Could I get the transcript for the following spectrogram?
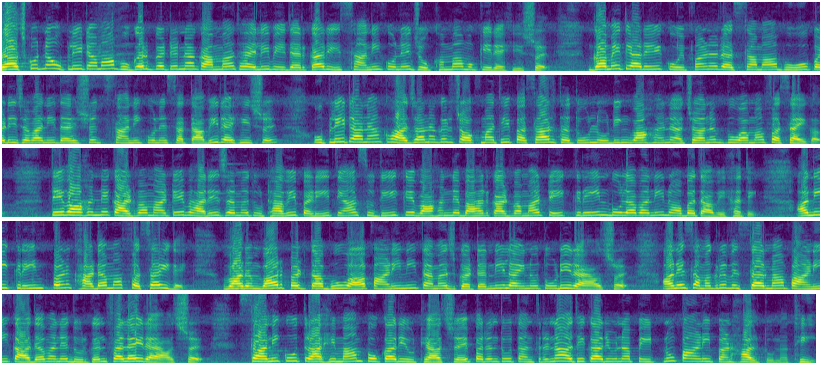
રાજકોટના ઉપલેટામાં ભૂગર્ભ ગટરના કામમાં થયેલી બેદરકારી સ્થાનિકોને જોખમમાં મૂકી રહી છે. ગમે ત્યારે કોઈપણ રસ્તામાં ભૂવો પડી જવાની દહેશત સ્થાનિકોને સતાવી રહી છે. ઉપલેટાના ખ્વાજાનગર ચોકમાંથી પસાર થતું લોડિંગ વાહન અચાનક ભૂવામાં ફસાઈ ગયું. તે વાહનને કાઢવા માટે ભારે જહેમત ઉઠાવી પડી. ત્યાં સુધી કે વાહનને બહાર કાઢવા માટે ક્રેન બોલાવવાની નોબત આવી હતી. અને ક્રેન પણ ખાડામાં ફસાઈ ગઈ. વારંવાર પડતા ભૂવા પાણીની તેમજ ગટરની લાઈનો તોડી રહ્યા છે અને સમગ્ર વિસ્તારમાં પાણી, કાદવ અને દુર્ગંધ ફેલાઈ રહ્યા છે. સ્થાનિકો ત્રાહિમામ પોકારી ઉઠ્યા છે, પરંતુ તંત્રના અધિકારીઓના પેટનું પાણી પણ હાલતું નથી.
